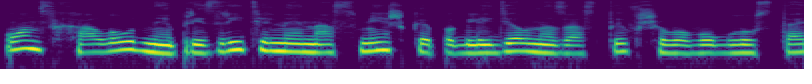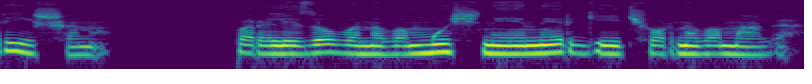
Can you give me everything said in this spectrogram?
он с холодной презрительной насмешкой поглядел на застывшего в углу старейшину, парализованного мощной энергией черного мага.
